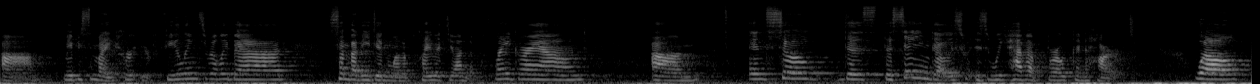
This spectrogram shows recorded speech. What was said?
um, maybe somebody hurt your feelings really bad, somebody didn't want to play with you on the playground. Um, and so the, the saying goes is we have a broken heart. Well,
